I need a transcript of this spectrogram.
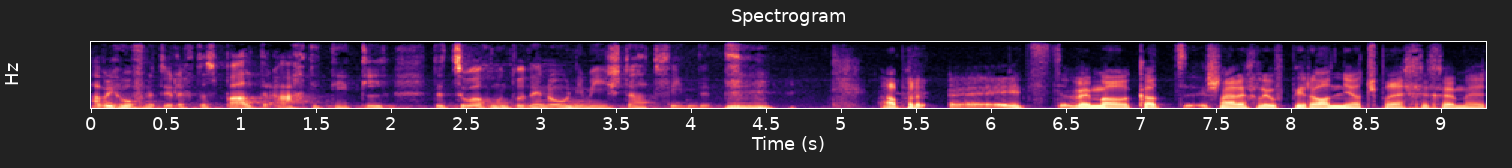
Aber ich hoffe natürlich, dass bald der achte Titel dazukommt, der dann ohne mich stattfindet. Mhm. Aber äh, jetzt, wenn wir gerade schnell ein bisschen auf Piranha zu sprechen kommen,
